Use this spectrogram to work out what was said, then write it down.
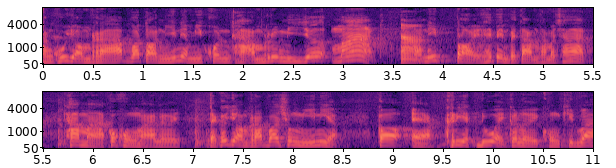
ทั้งคู่ยอมรับว่าตอนนี้เนี่ยมีคนถามเรื่องนี้เยอะมาก อ่า ตอนนี้ปล่อยให้เป็นไปตามธรรมชาติ ถ้ามาก็คงมาเลย แต่ก็ยอมรับว่าช่วงนี้เนี่ย ก็แอบเครียดด้วยก็เลยคงคิดว่า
